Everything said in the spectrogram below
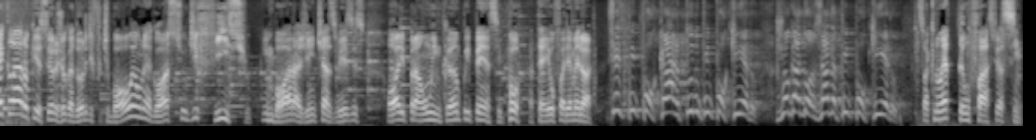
É claro que ser jogador de futebol é um negócio difícil, embora a gente às vezes olhe para um em campo e pense, pô, até eu faria melhor. Vocês pipocaram, tudo pipoqueiro. Jogadorzada pipoqueiro. Só que não é tão fácil assim.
